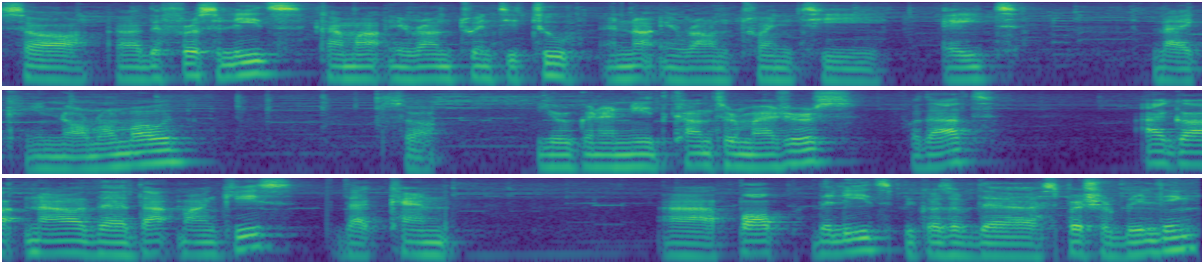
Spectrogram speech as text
So uh, the first leads come out in round 22 and not in round 28 like in normal mode. So you're gonna need countermeasures for that. I got now the Dart Monkeys that can uh, pop the leads because of the special building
